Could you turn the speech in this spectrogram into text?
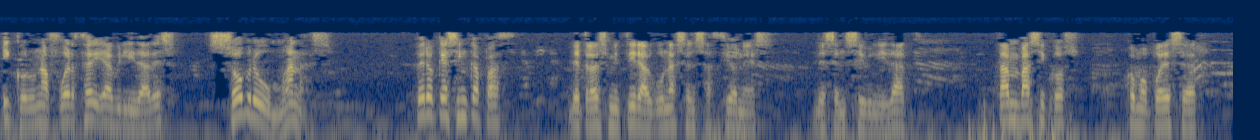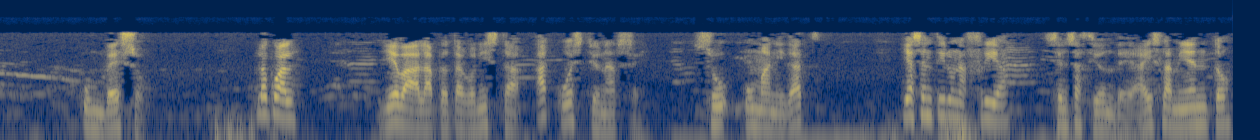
y con una fuerza y habilidades sobrehumanas, pero que es incapaz de transmitir algunas sensaciones de sensibilidad tan básicos como puede ser un beso, lo cual lleva a la protagonista a cuestionarse su humanidad y a sentir una fría sensación de aislamiento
